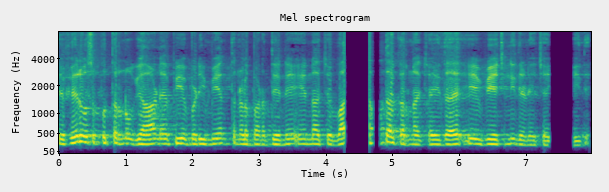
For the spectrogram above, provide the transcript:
ਤੇ ਫਿਰ ਉਸ ਪੁੱਤਰ ਨੂੰ ਗਿਆਨ ਹੈ ਵੀ ਇਹ ਬੜੀ ਮਿਹਨਤ ਨਾਲ ਬਣਦੇ ਨੇ, ਇਹਨਾਂ 'ਚ ਵਾਧਾ ਕਰਨਾ ਚਾਹੀਦਾ ਹੈ, ਇਹ ਵੇਚ ਨਹੀਂ ਦੇਣੇ ਚਾਹੀਦੇ।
